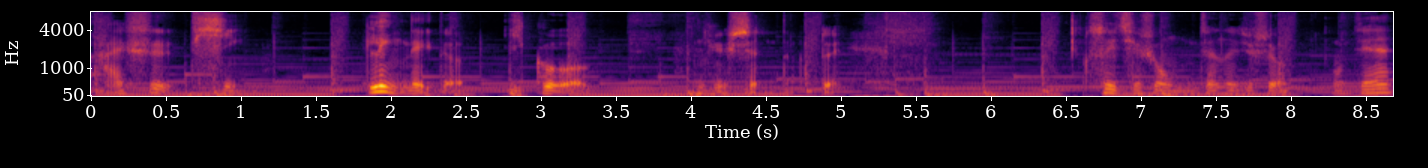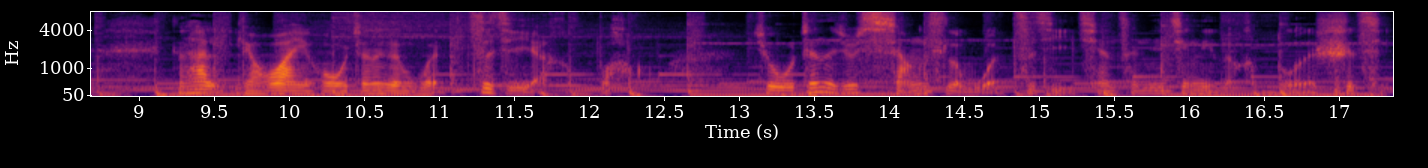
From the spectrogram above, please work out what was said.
还是挺另类的一个女生的，对。所以其实我们真的就是，我今天跟他聊完以后，我真的觉得我自己也很不好，就我真的就想起了我自己以前曾经经历了很多的事情，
